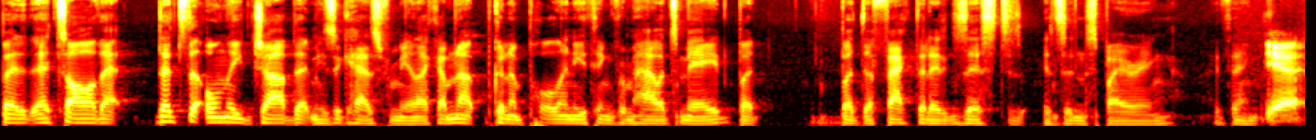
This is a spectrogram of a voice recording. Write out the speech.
but that's all that that's the only job that music has for me. Like I'm not gonna pull anything from how it's made, but but the fact that it exists is, is inspiring. I think. Yeah.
